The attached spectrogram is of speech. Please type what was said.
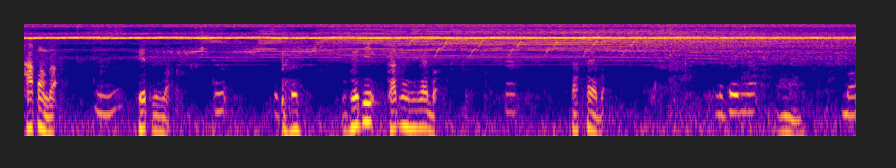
คักมันละอืมเผ็ดมันละเผ็ดนี่กัดมันได้บ่กัดใส่บ่ มันเป็นเนาะบ่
